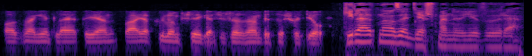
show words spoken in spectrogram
az megint lehet ilyen pálya különbséges, és az nem biztos, hogy jó. Ki lehetne az egyes menő jövőre?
